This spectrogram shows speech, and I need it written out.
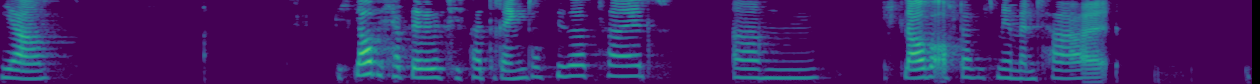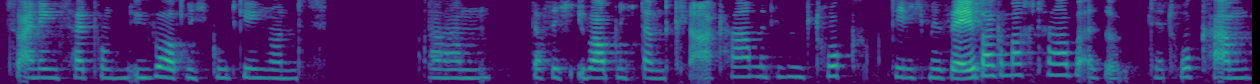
ja, ich glaube, ich habe sehr, sehr viel verdrängt aus dieser Zeit. Ähm, ich glaube auch, dass es mir mental zu einigen Zeitpunkten überhaupt nicht gut ging und ähm, dass ich überhaupt nicht damit klarkam mit diesem Druck, den ich mir selber gemacht habe. Also der Druck kam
